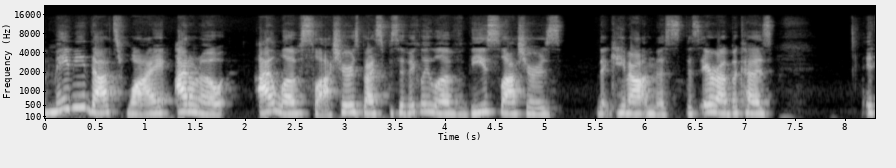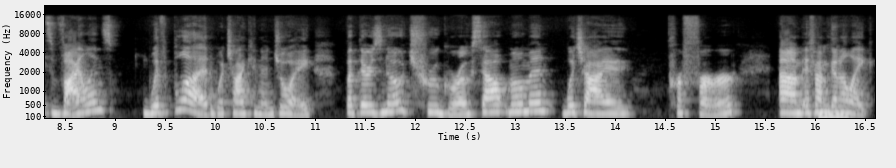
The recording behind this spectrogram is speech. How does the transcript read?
maybe that's why. I don't know. I love slashers, but I specifically love these slashers that came out in this this era because it's violence with blood, which I can enjoy, but there's no true gross out moment, which I prefer. Um, if I'm gonna Mhm. like,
